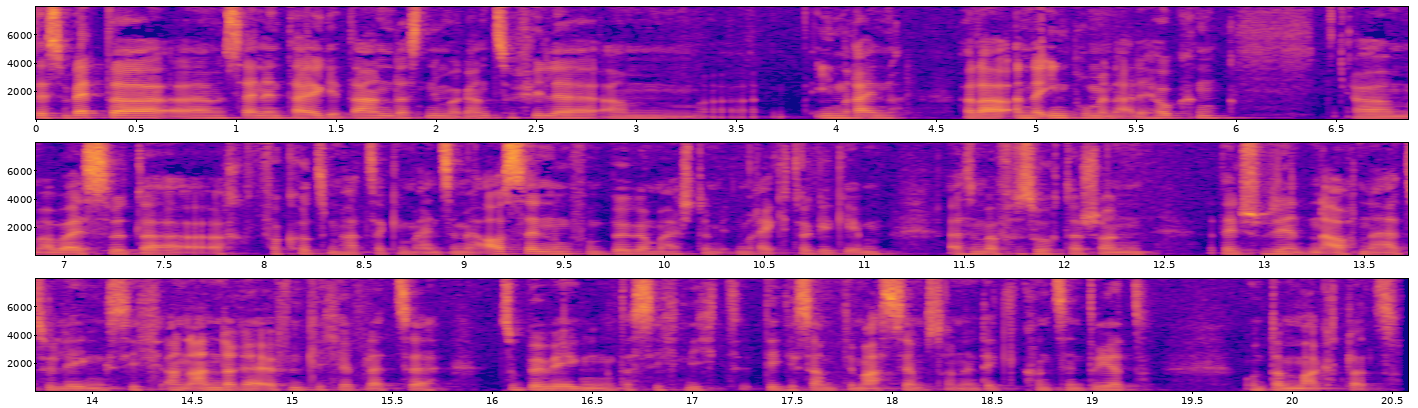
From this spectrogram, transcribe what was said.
das Wetter äh, seinen Teil getan, dass nicht mehr ganz so viele ähm, Innenrhein oder an der Innenpromenade hocken. Ähm, aber es wird da, vor kurzem hat es eine gemeinsame Aussendung vom Bürgermeister mit dem Rektor gegeben. Also man versucht da schon den Studierenden auch nahezulegen, sich an andere öffentliche Plätze zu bewegen, dass sich nicht die gesamte Masse am Sonnendeck konzentriert und am Marktplatz.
